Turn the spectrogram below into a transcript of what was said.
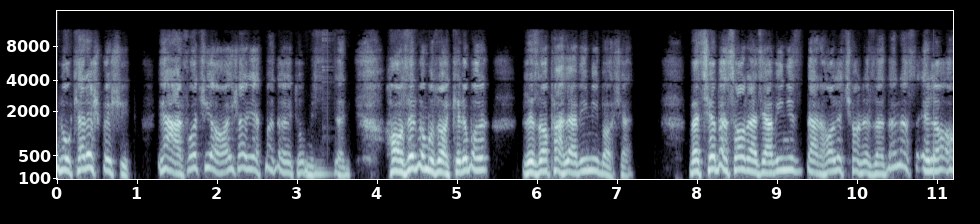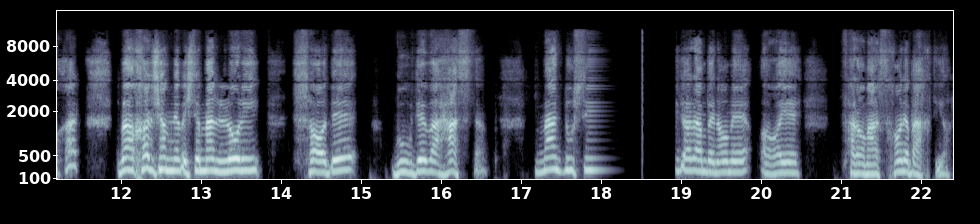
نوکرش بشید. این حرفا چیه آقای شریعت مداره تو می‌زنی. حاضر به مذاکره با رضا پهلوی می باشد و چه بسا رجوی نیز در حال چانه زدن است. الی آخر. و آخرش هم نوشته من لوری ساده بوده و هستم. من دوستی دارم به نام آقای فرامرزخان بختیار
